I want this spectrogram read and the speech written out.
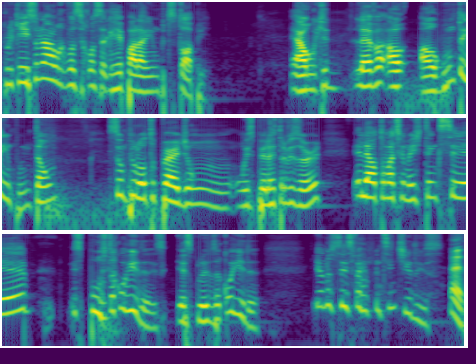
Porque isso não é algo que você consegue reparar em um pit stop. É algo que leva al- algum tempo. Então, se um piloto perde um, um espelho retrovisor, ele automaticamente tem que ser expulso da corrida, ex- excluído da corrida. E eu não sei se faz muito sentido isso. É,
